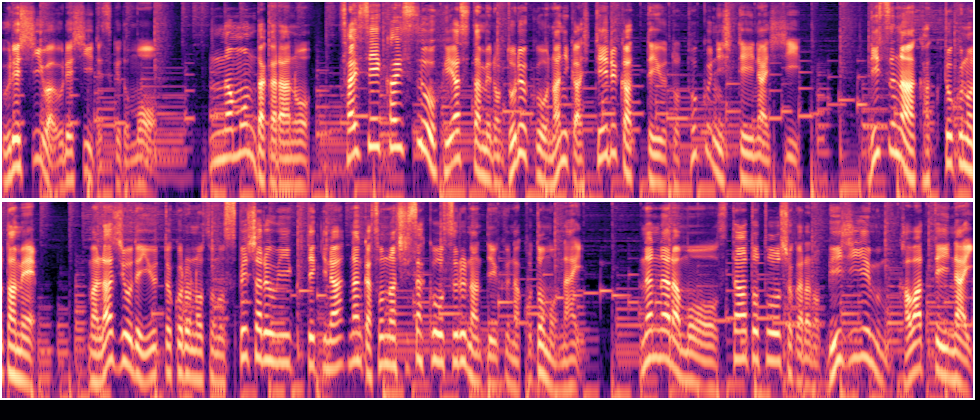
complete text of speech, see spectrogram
嬉しいは嬉しいですけども、そんなもんだからあの再生回数を増やすための努力を何かしているかっていうと特にしていないしリスナー獲得のため、まあ、ラジオでいうところのそのスペシャルウィーク的ななんかそんな施策をするなんていう風なこともない。なんならもうスタート当初からの BGM も変わっていない。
